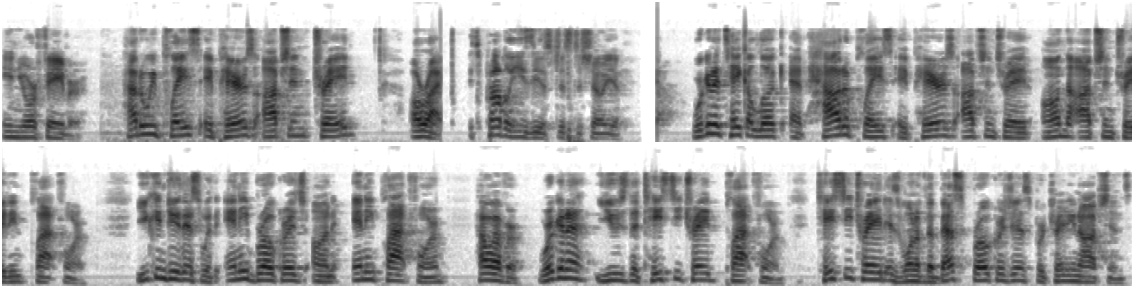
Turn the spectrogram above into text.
in your favor. How do we place a pairs option trade? All right, it's probably easiest just to show you. We're going to take a look at how to place a pairs option trade on the option trading platform. You can do this with any brokerage on any platform. However, we're going to use the Tasty Trade platform. Tasty Trade is one of the best brokerages for trading options.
